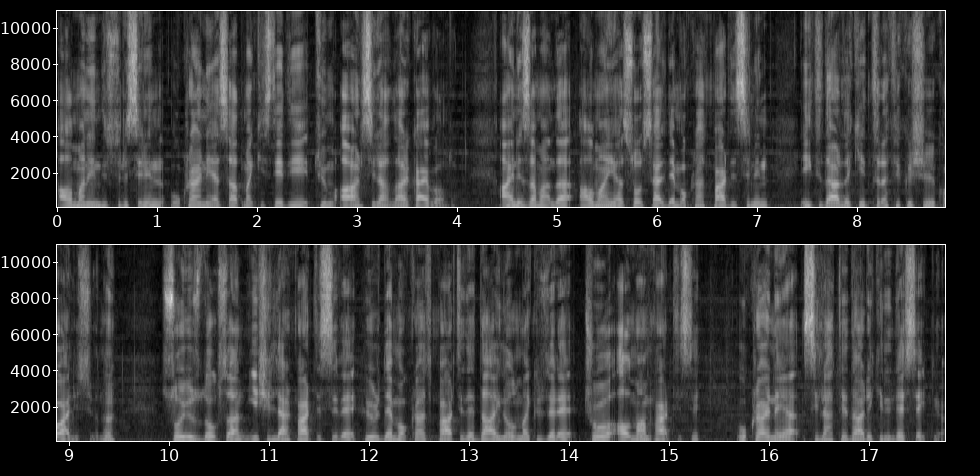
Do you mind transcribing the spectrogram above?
Alman endüstrisinin Ukrayna'ya satmak istediği tüm ağır silahlar kayboldu. Aynı zamanda Almanya Sosyal Demokrat Partisi'nin iktidardaki trafik ışığı koalisyonu, Soyuz 90 Yeşiller Partisi ve Hür Demokrat Parti de dahil olmak üzere çoğu Alman partisi Ukrayna'ya silah tedarikini destekliyor.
